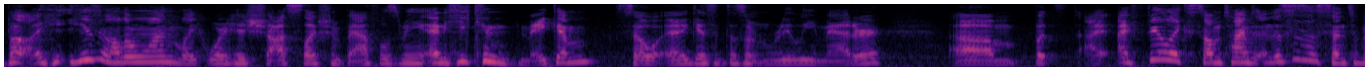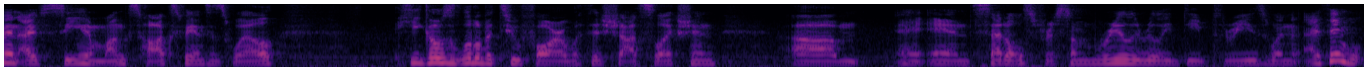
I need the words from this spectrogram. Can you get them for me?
but he, he's another one like where his shot selection baffles me, and he can make them, so I guess it doesn't really matter. Um, but I, I feel like sometimes, and this is a sentiment I've seen amongst Hawks fans as well, he goes a little bit too far with his shot selection. Um, and, and settles for some really really deep threes when I think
